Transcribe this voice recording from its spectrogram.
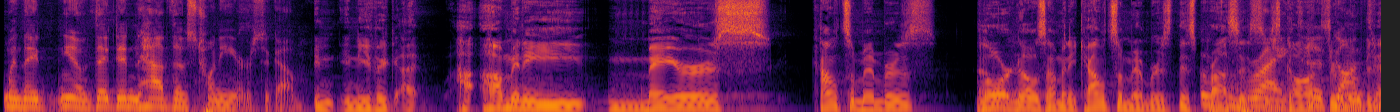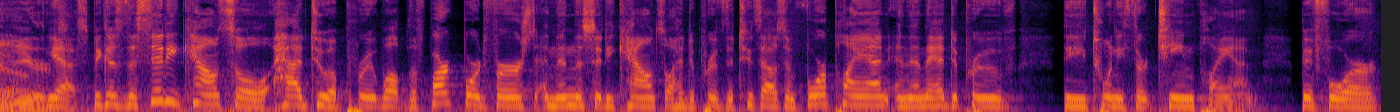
when they you know they didn't have those 20 years ago. And, and you think, uh, how, how many mayors, council members, Lord knows how many council members this process has gone through over the years. Yes, because the city council had to approve, well, the park board first, and then the city council had to approve the 2004 plan, and then they had to approve the 2013 plan before,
